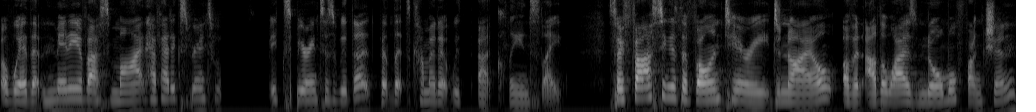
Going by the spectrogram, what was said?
aware that many of us might have had experience experiences with it, but let's come at it with a clean slate. So, fasting is the voluntary denial of an otherwise normal function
